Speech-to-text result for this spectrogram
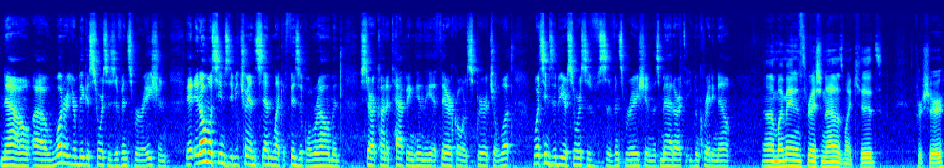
Now, uh, what are your biggest sources of inspiration? It, it almost seems to be transcend like a physical realm and start kind of tapping in the etherical or spiritual. What what seems to be your sources of inspiration in this mad art that you've been creating now? Uh, my main inspiration now is my kids, for sure.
